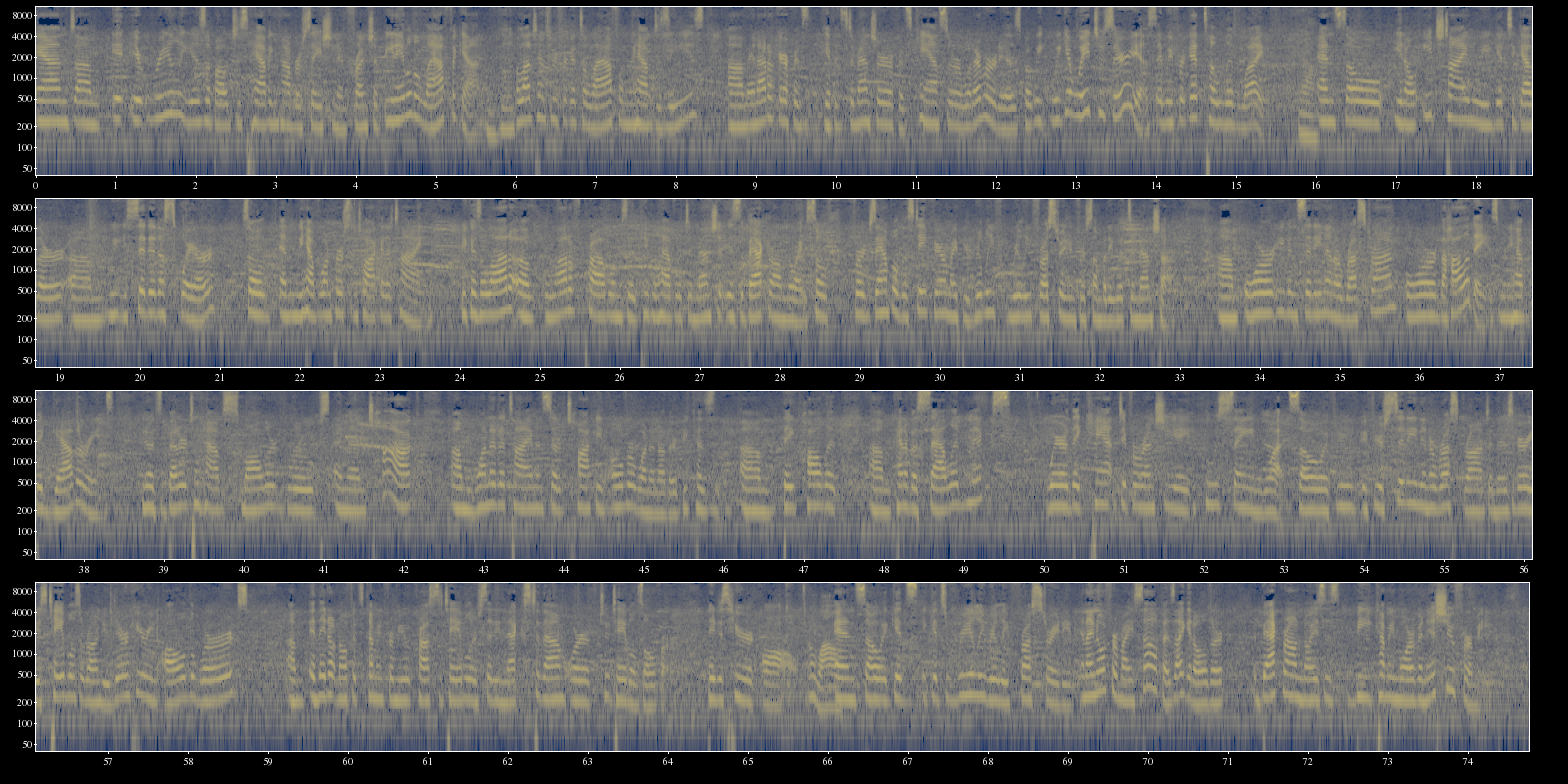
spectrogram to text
And um, it, it really is about just having conversation and friendship, being able to laugh again. Mm-hmm. A lot of times we forget to laugh when we have disease, um, and I don't care if it's if it's dementia, if it's cancer, or whatever it is, but we, we get way too serious and we forget to live life. Yeah. And so, you know, each time we get together, um, we sit in a square. So, and we have one person talk at a time, because a lot of a lot of problems that people have with dementia is the background noise. So, for example, the state fair might be really, really frustrating for somebody with dementia. Um, or even sitting in a restaurant or the holidays when you have big gatherings. You know, it's better to have smaller groups and then talk um, one at a time instead of talking over one another because um, they call it um, kind of a salad mix where they can't differentiate who's saying what. So if you if you're sitting in a restaurant and there's various tables around you, they're hearing all the words. Um, and they don't know if it's coming from you across the table or sitting next to them or two tables over. They just hear it all. Oh wow! And so it gets it gets really really frustrating. And I know for myself as I get older, background noise is becoming more of an issue for me.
